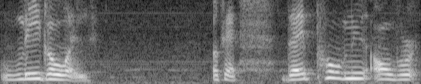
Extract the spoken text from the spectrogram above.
legally. Okay, they pulled me over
